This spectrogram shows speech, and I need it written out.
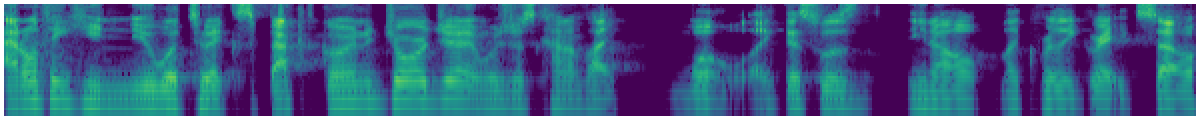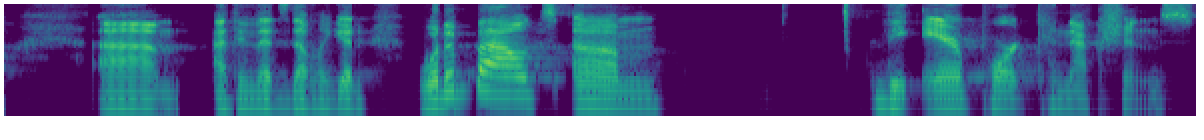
I don't think he knew what to expect going to Georgia and was just kind of like, whoa, like this was, you know, like really great. So um, I think that's definitely good. What about um, the airport connections?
